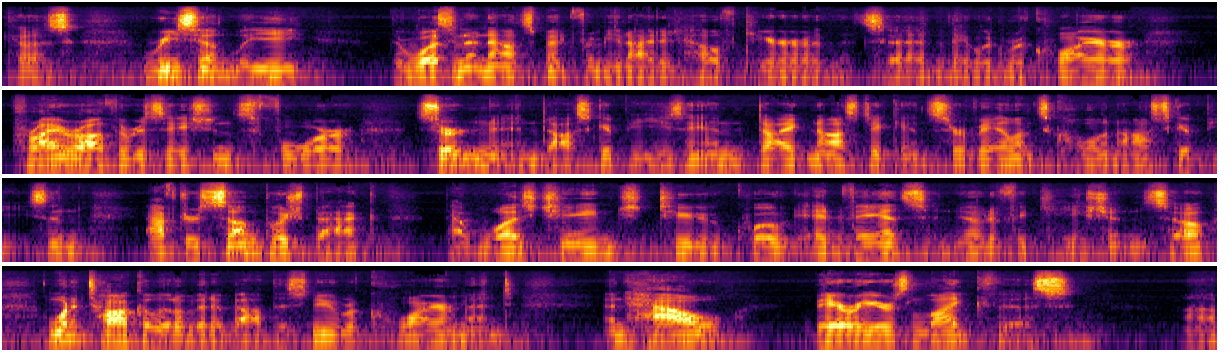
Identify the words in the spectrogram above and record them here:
Because recently there was an announcement from United Healthcare that said they would require prior authorizations for certain endoscopies and diagnostic and surveillance colonoscopies. And after some pushback, that was changed to, quote, advance notification. So I want to talk a little bit about this new requirement and how barriers like this uh,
